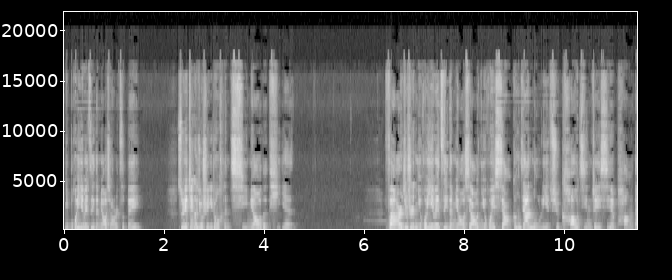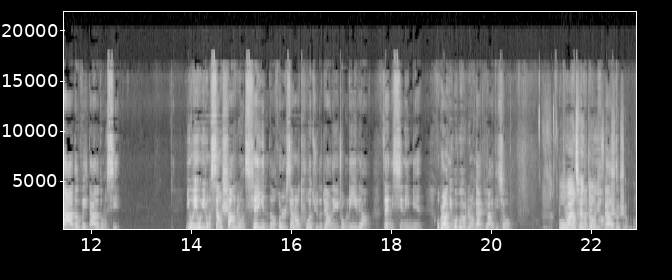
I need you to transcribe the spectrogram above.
你不会因为自己的渺小而自卑，所以这个就是一种很奇妙的体验。反而就是你会因为自己的渺小，你会想更加努力去靠近这些庞大的、伟大的东西。你会有一种向上这种牵引的，或者是向上托举的这样的一种力量在你心里面。我不知道你会不会有这种感觉啊，地球？我完全懂你在说什么。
